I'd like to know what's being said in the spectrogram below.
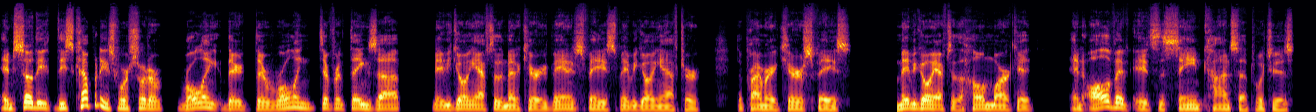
And so these these companies were sort of rolling, they're they're rolling different things up, maybe going after the Medicare Advantage space, maybe going after the primary care space, maybe going after the home market. And all of it is the same concept, which is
